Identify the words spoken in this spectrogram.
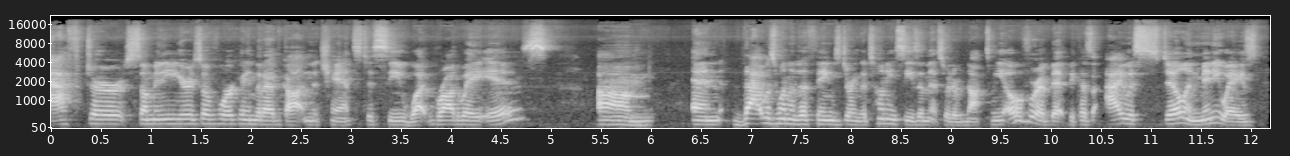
after so many years of working that I've gotten a chance to see what Broadway is. Um, and that was one of the things during the Tony season that sort of knocked me over a bit because I was still, in many ways,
